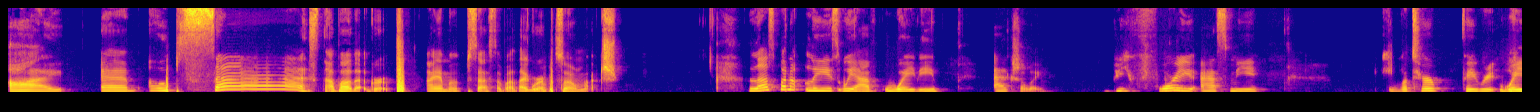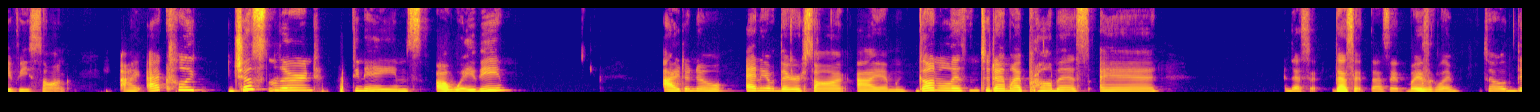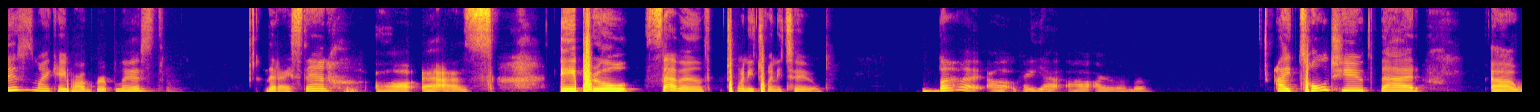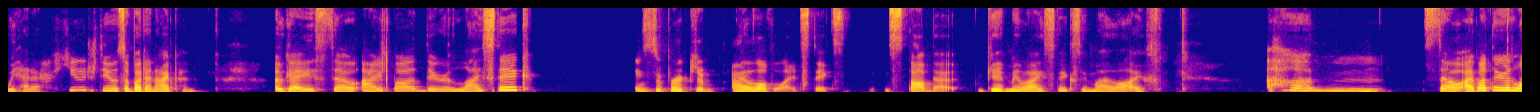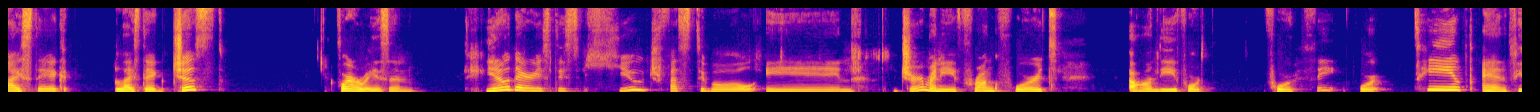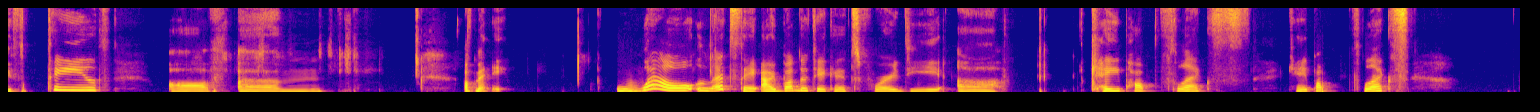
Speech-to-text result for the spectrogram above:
I am obsessed about that group. I am obsessed about that group so much. Last but not least, we have WayV. Actually, before you ask me what's your favorite WayV song, I actually just learned the names of WayV. I don't know any of their song. I am gonna listen to them, I promise. And that's it. That's it. That's it, basically. So this is my K-pop group list that I stand uh, as April 7th, 2022. But uh, okay, yeah, uh, I remember. I told you that uh, we had a huge news about ENHYPEN. Okay, so I bought their light stick. It's super cute. I love light sticks. Stop that. Give me light sticks in my life. Um, so I bought their light stick, light stick just for a reason. You know, there is this huge festival in Germany, Frankfurt, on the 4th, 14th and 15th of um of May. Well, let's say I bought the tickets for the uh K-pop Flex, K-pop Flex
